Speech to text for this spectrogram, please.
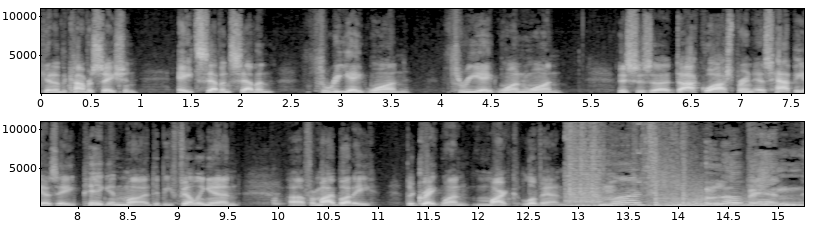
get into the conversation, 877 381 3811. This is uh, Doc Washburn, as happy as a pig in mud to be filling in uh, for my buddy, the great one, Mark Levin. Mark Levin.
